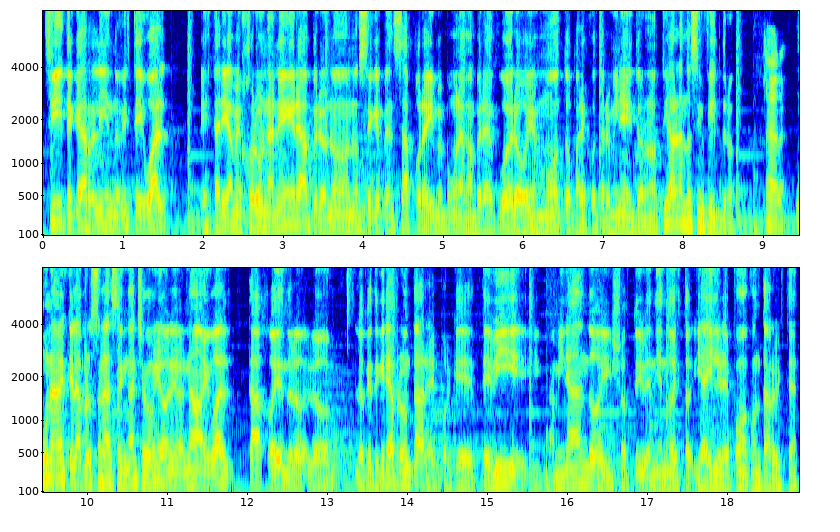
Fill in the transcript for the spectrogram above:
sí, te queda re lindo, viste, igual estaría mejor una negra, pero no, no sé qué pensás, por ahí me pongo una campera de cuero, voy en moto, parezco Terminator, no, estoy hablando sin filtro. Claro. Una vez que la persona se engancha conmigo, digo, no, igual estaba jodiendo. Lo, lo, que te quería preguntar es porque te vi caminando y yo estoy vendiendo esto y ahí le pongo a contar, ¿viste?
